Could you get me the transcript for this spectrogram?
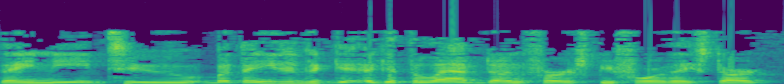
they need to, but they need to get, get the lab done first before they start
